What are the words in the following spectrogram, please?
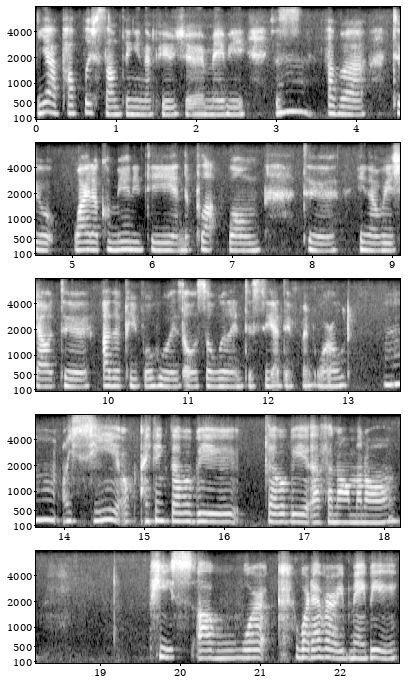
yeah, publish something in the future. and Maybe just Mm. have a to wider community and the platform to you know reach out to other people who is also willing to see a different world. Mm, I see. I think that would be that would be a phenomenal piece of work, whatever it may be.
